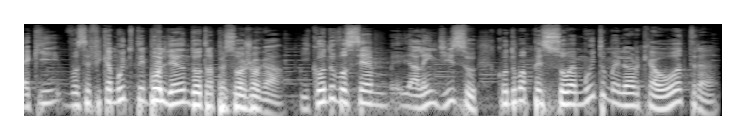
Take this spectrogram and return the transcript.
é que você fica muito tempo olhando outra pessoa jogar. E quando você é. Além disso, quando uma pessoa é muito melhor que a outra,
